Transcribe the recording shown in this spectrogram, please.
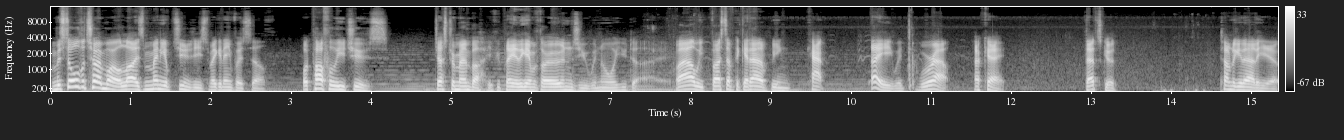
Amidst all the turmoil lies many opportunities to make a name for yourself. What path will you choose? Just remember, if you play the Game of Thrones, you win or you die. Well, we first have to get out of being capped. Hey, we're out. Okay. That's good. Time to get out of here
